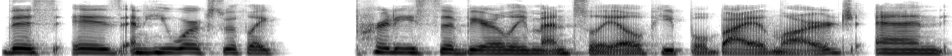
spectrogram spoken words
this is, and he works with like pretty severely mentally ill people by and large. And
